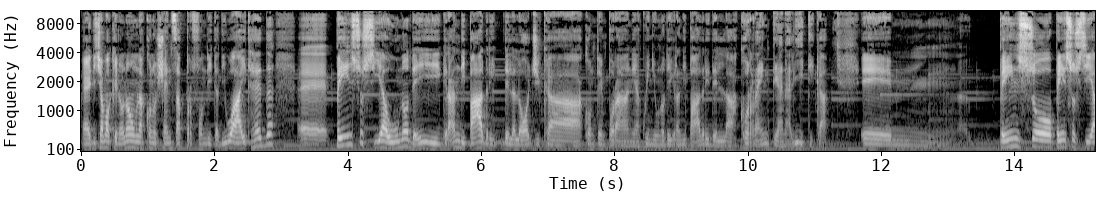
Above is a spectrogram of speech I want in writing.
Eh, diciamo che non ho una conoscenza approfondita di Whitehead, eh, penso sia uno dei grandi padri della logica contemporanea, quindi uno dei grandi padri della corrente analitica. E, ehm, penso, penso sia,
